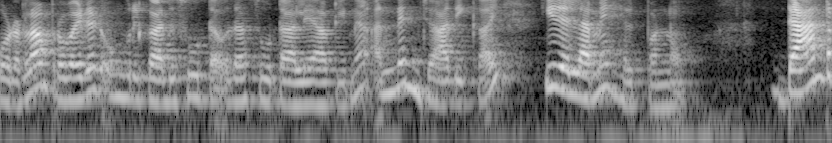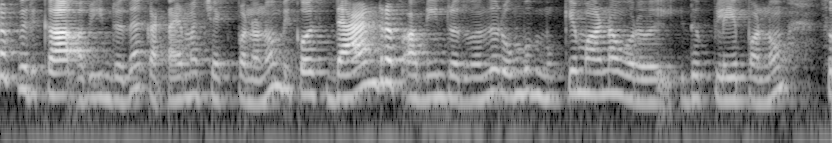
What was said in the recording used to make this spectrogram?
போடலாம். ப்ரொவைடட் உங்களுக்கு அது சூட் ஆகுதா சூட் ஆகலையா அப்படின்னு. அண்ட் தென் ஜாதிக்காய் இது எல்லாமே ஹெல்ப் பண்ணும். டேண்ட்ரஃப் இருக்கா அப்படின்றத கட்டாயமாக செக் பண்ணணும். பிகாஸ் டேண்ட்ரஃப் அப்படின்றது வந்து ரொம்ப முக்கியமான ஒரு இது ப்ளே பண்ணும். ஸோ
